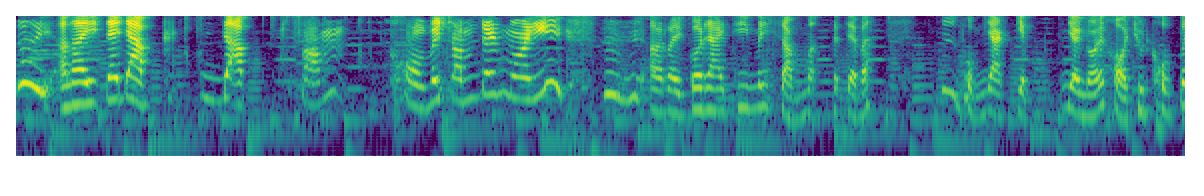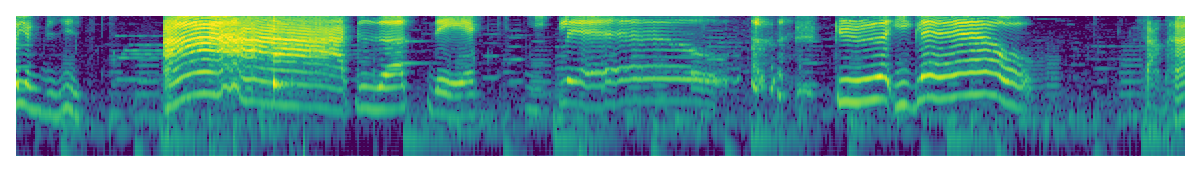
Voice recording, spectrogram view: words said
เฮ้ย อะไรได้ดับ ดับซ้ำขอไม่ซ้ำได้ไหม อะไรก็ได้ที่ไม่ซ้ำอะเข้าใจปะผมอยากเก็บอย่างน้อยขอชุดครบก็ยังดีอ่าเกลือเด็กอีกแล้ว เกลืออีกแล้ว สามห้า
